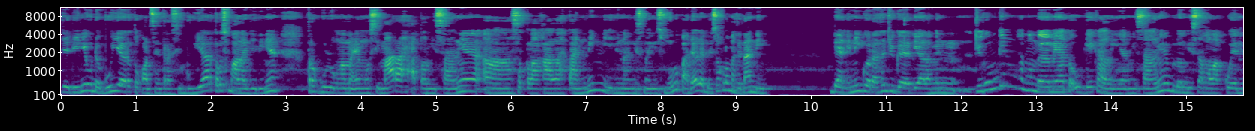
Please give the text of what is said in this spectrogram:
jadinya udah buyar tuh konsentrasi buyar, terus malah jadinya tergulung sama emosi marah atau misalnya eh, setelah kalah tanding jadi nangis-nangis mulu, padahal ya besok lo masih tanding. Dan ini gue rasa juga dialamin juga mungkin sama Mbak Ami atau UG kali ya, misalnya belum bisa ngelakuin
